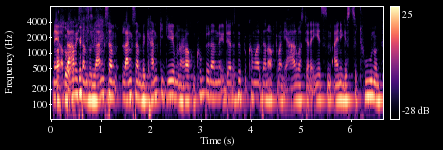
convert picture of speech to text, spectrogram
Nee, Ach aber so. da habe ich dann so langsam, langsam bekannt gegeben und hat auch ein Kumpel dann, der das mitbekommen hat, dann auch gemeint, ja, du hast ja da eh jetzt einiges zu tun und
